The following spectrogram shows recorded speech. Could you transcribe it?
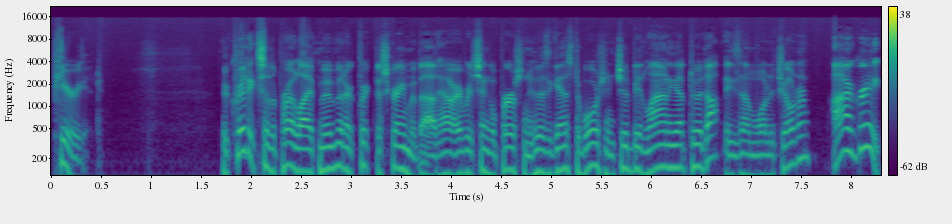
Period. The critics of the pro life movement are quick to scream about how every single person who is against abortion should be lining up to adopt these unwanted children. I agree.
